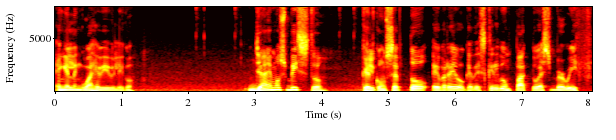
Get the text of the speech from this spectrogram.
en el lenguaje bíblico. Ya hemos visto que el concepto hebreo que describe un pacto es berith.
